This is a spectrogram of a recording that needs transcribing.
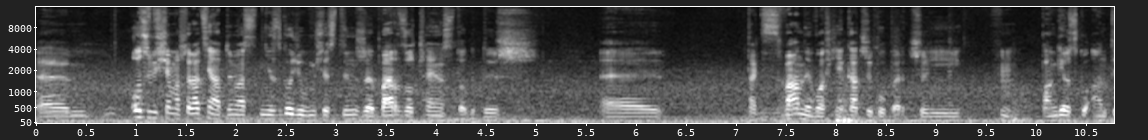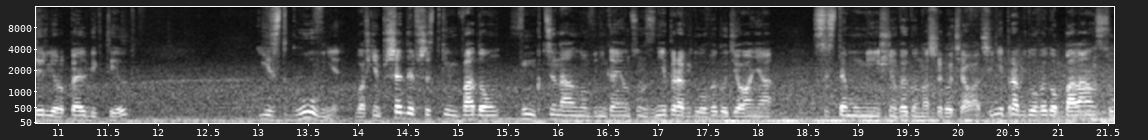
Em, oczywiście masz rację, natomiast nie zgodziłbym się z tym, że bardzo często, gdyż e, tak zwany właśnie kaczy Cooper, czyli hmm, po angielsku anterior pelvic tilt, jest głównie, właśnie przede wszystkim wadą funkcjonalną wynikającą z nieprawidłowego działania systemu mięśniowego naszego ciała, czyli nieprawidłowego balansu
